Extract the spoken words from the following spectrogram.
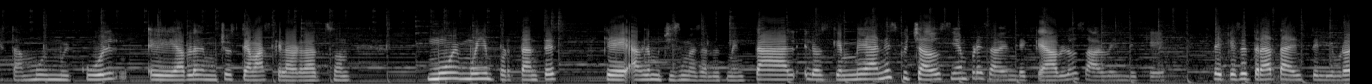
está muy, muy cool. Eh, habla de muchos temas que la verdad son muy, muy importantes. Que habla muchísimo de salud mental. Los que me han escuchado siempre saben de qué hablo, saben de qué, de qué se trata este libro.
